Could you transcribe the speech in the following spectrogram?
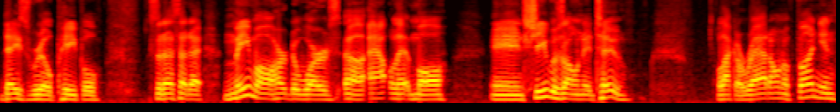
they's real people. So that's how that. Meemaw heard the words uh, outlet mall, and she was on it too. Like a rat on a funyun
